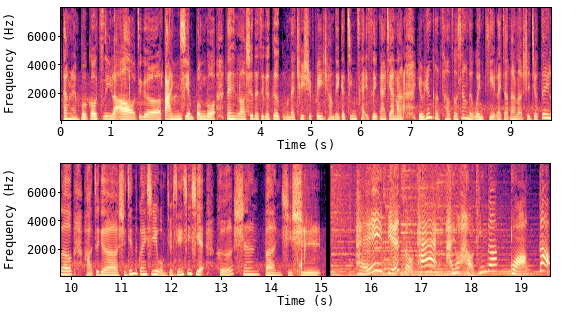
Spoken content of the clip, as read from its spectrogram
当然不够注意了哦，这个大阴线崩落，但老师的这个个股呢确实非常的一个精彩，所以大家呢有任何操作上的问题来找到老师就对喽。好，这个时间的关系，我们就先谢谢和山分析师。嘿，别走开，还有好听的广告。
